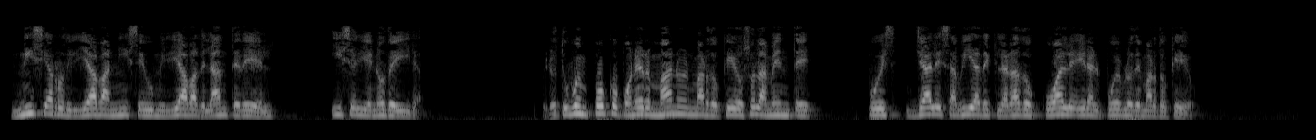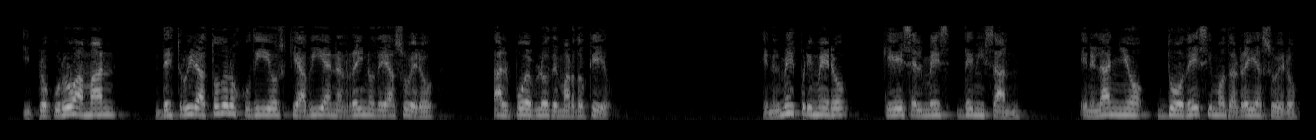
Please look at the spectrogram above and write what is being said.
ni se arrodillaba ni se humillaba delante de él, y se llenó de ira. Pero tuvo en poco poner mano en Mardoqueo solamente, pues ya les había declarado cuál era el pueblo de Mardoqueo. Y procuró Amán destruir a todos los judíos que había en el reino de Asuero, al pueblo de Mardoqueo. En el mes primero, que es el mes de Nisán, en el año duodécimo del rey Asuero,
